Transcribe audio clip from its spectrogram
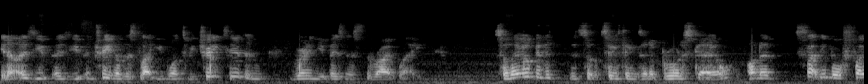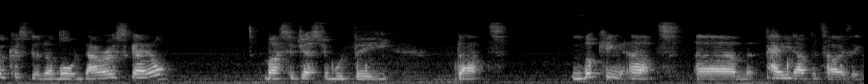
you know, as you as you and treating others like you want to be treated and running your business the right way. So they will be the, the sort of two things on a broader scale. On a slightly more focused and a more narrow scale, my suggestion would be that looking at um, paid advertising,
